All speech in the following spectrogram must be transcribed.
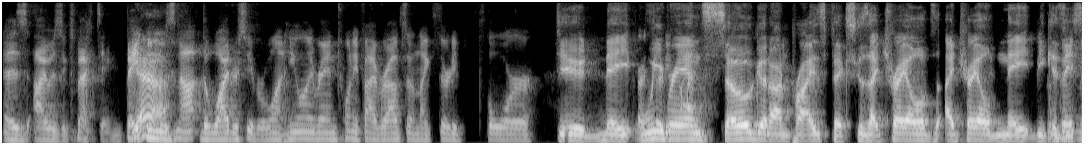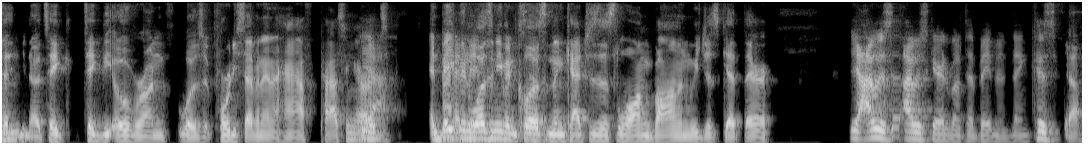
as I was expecting. Bateman yeah. was not the wide receiver one. He only ran 25 routes on like 34 Dude, Nate, we ran so good on PrizePicks because I trailed I trailed Nate because Bateman. he said, you know, take take the over on was it 47 and a half passing yards. Yeah. And Bateman, Bateman wasn't even close and then catches this long bomb and we just get there. Yeah, I was I was scared about that Bateman thing because yeah,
